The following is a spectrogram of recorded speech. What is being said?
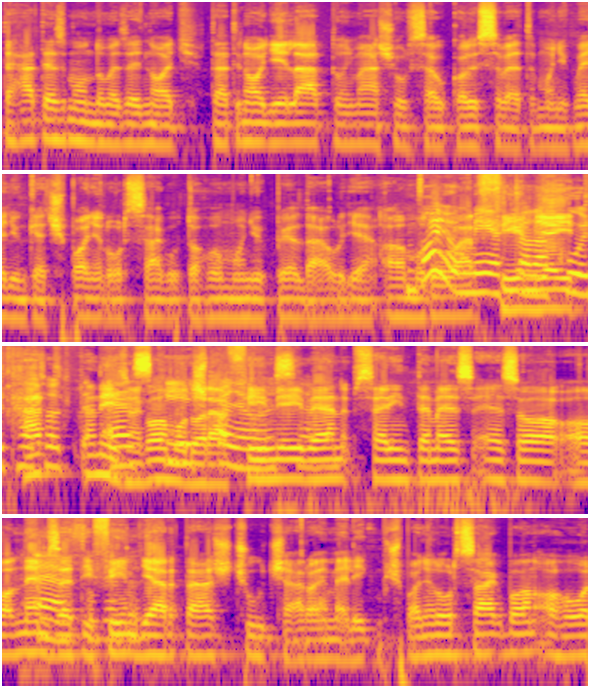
tehát ez mondom, ez egy nagy, tehát én ahogy én látom, hogy más országokkal összevetem, mondjuk megyünk egy Spanyolországot, ahol mondjuk például ugye Almodóvár filmjeit, hát, hát nézd meg Almodóvár filmjeiben, szerintem ez, ez a, a nemzeti Elfogadott. filmgyártás csúcsára emelik Spanyolországban, ahol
